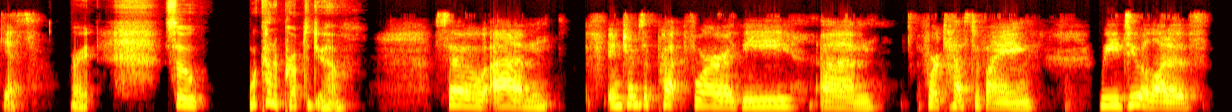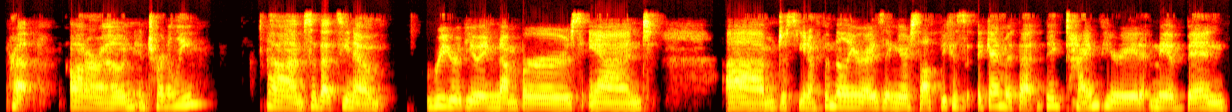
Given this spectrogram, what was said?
Yes. Right. So, what kind of prep did you have? So, um, in terms of prep for the um, for testifying, we do a lot of prep on our own internally. Um, so that's you know re-reviewing numbers and um, just you know familiarizing yourself because again with that big time period, it may have been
